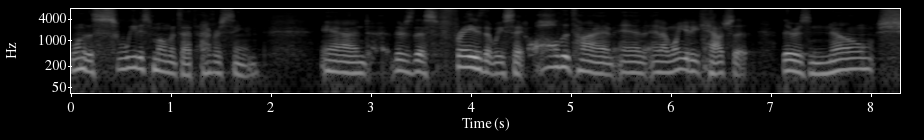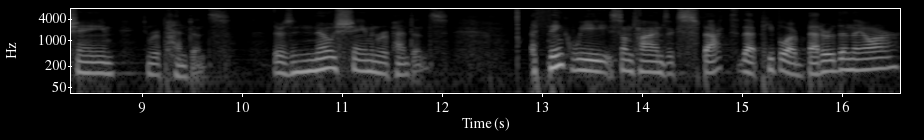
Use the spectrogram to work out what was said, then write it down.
one of the sweetest moments I've ever seen. And there's this phrase that we say all the time, and, and I want you to catch it. There is no shame in repentance. There's no shame in repentance. I think we sometimes expect that people are better than they are,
